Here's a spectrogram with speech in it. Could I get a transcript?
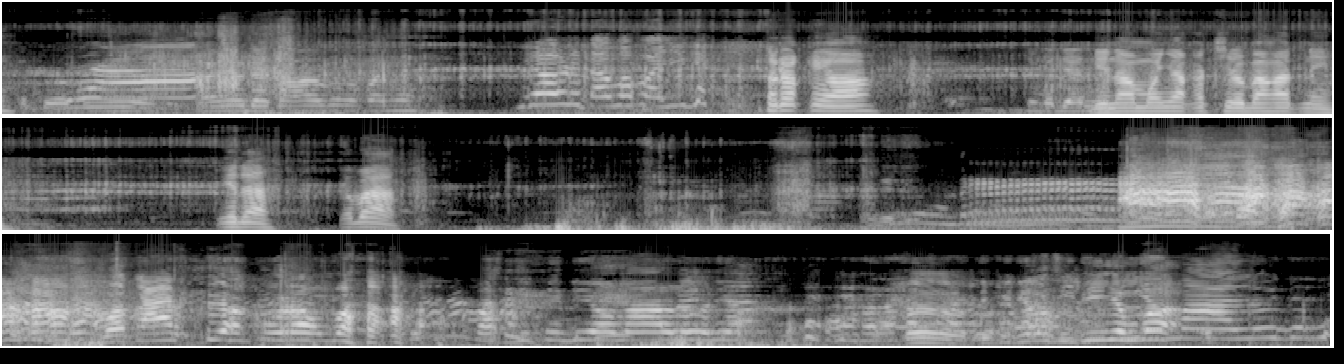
Ayo udah tahu aku bapaknya. Ya udah tahu bapaknya aja. truk ya. Dinamonya kecil banget nih. Iya dah, coba. Buat tadi kurang, Pak. Pas di video malu dia. Tuh. Di video langsung diem, Pak. Malu jadi.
